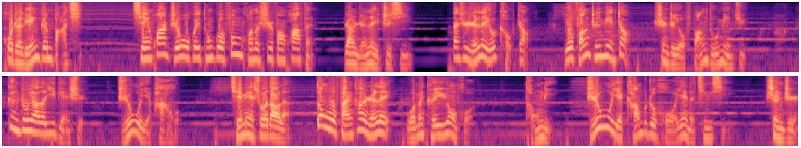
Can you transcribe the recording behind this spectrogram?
或者连根拔起。鲜花植物会通过疯狂的释放花粉让人类窒息，但是人类有口罩、有防尘面罩，甚至有防毒面具。更重要的一点是，植物也怕火。前面说到了，动物反抗人类，我们可以用火。同理，植物也扛不住火焰的侵袭，甚至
